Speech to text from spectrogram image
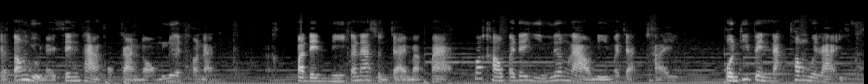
จะต้องอยู่ในเส้นทางของการน้องเลือดเท่านั้น ประเด็นนี้ก็น่าสนใจมากๆ ว่าเขาไปได้ยินเรื่องราวนี้มาจากใคร คนที่เป็นนักท่องเวลาอีกค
